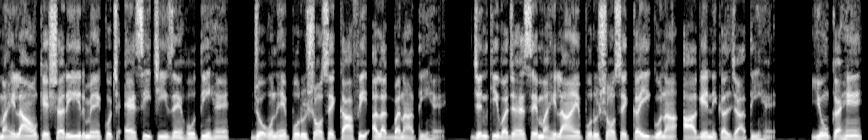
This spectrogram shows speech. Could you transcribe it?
महिलाओं के शरीर में कुछ ऐसी चीज़ें होती हैं, जो उन्हें पुरुषों से काफ़ी अलग बनाती हैं, जिनकी वजह से महिलाएँ पुरुषों से कई गुना आगे निकल जाती हैं। यूँ कहें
